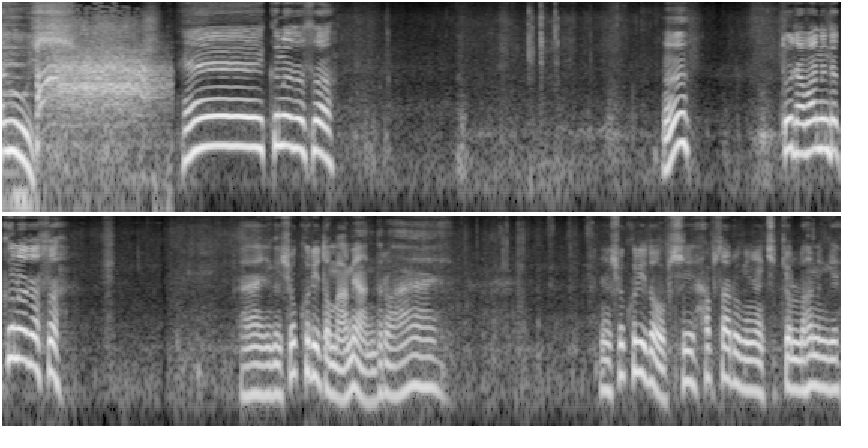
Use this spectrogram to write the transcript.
아유, 씨. 에이, 끊어졌어. 응? 또 잡았는데 끊어졌어. 아, 이거 쇼크리더 마음에 안 들어. 아, 그냥 쇼크리더 없이 합사로 그냥 직결로 하는 게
